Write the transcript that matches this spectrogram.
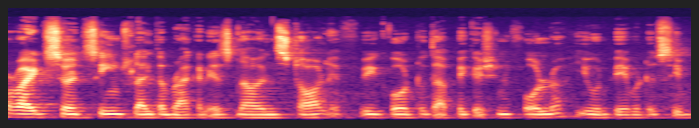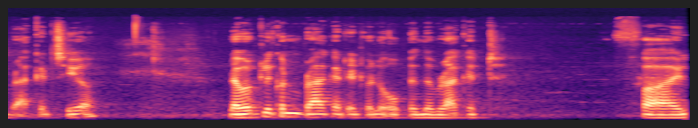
Alright, so it seems like the bracket is now installed. If we go to the application folder, you would be able to see brackets here. Double click on bracket, it will open the bracket file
